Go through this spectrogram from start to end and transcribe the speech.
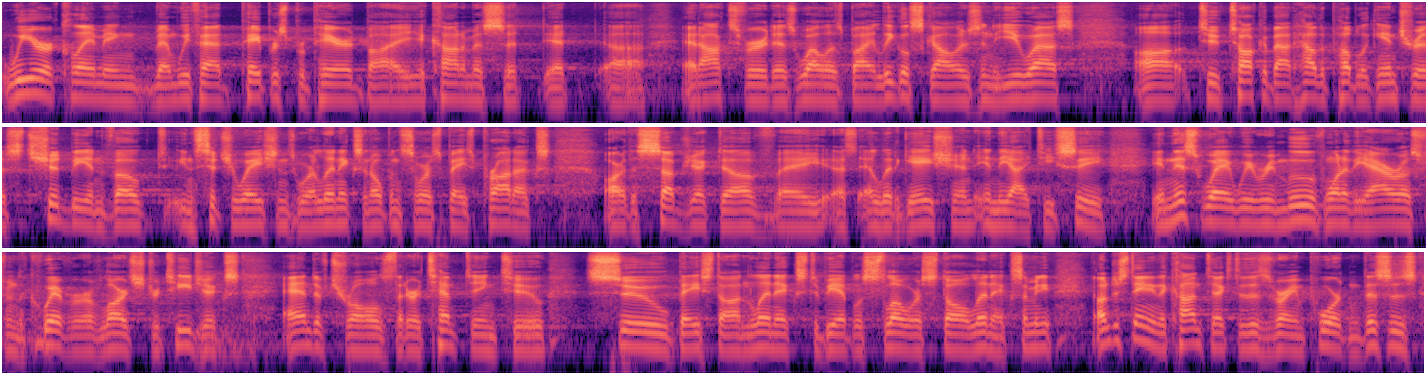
We are claiming, and we've had papers prepared by economists at, at, uh, at Oxford as well as by legal scholars in the U.S uh, to talk about how the public interest should be invoked in situations where Linux and open source based products are the subject of a, a, a, litigation in the ITC. In this way, we remove one of the arrows from the quiver of large strategics and of trolls that are attempting to sue based on Linux to be able to slow or stall Linux. I mean, understanding the context of this is very important. This is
